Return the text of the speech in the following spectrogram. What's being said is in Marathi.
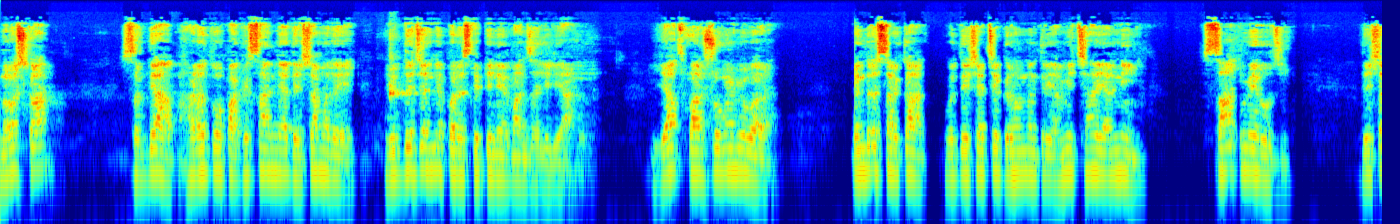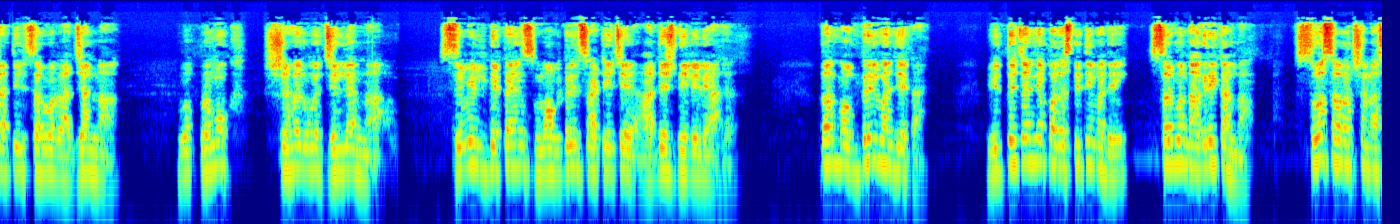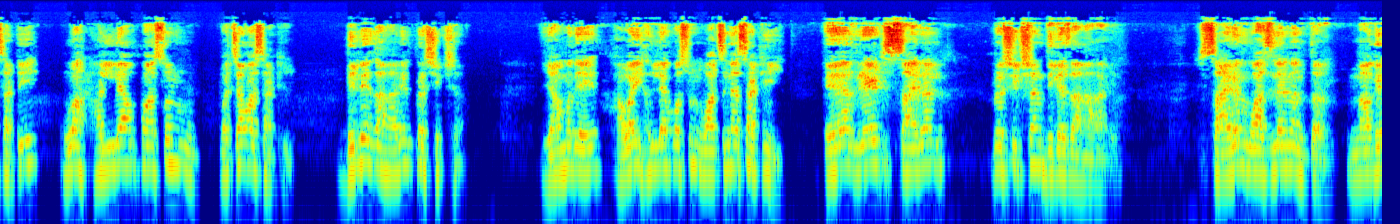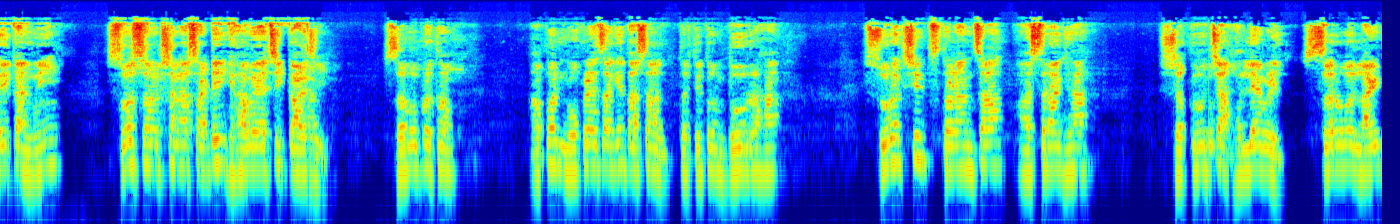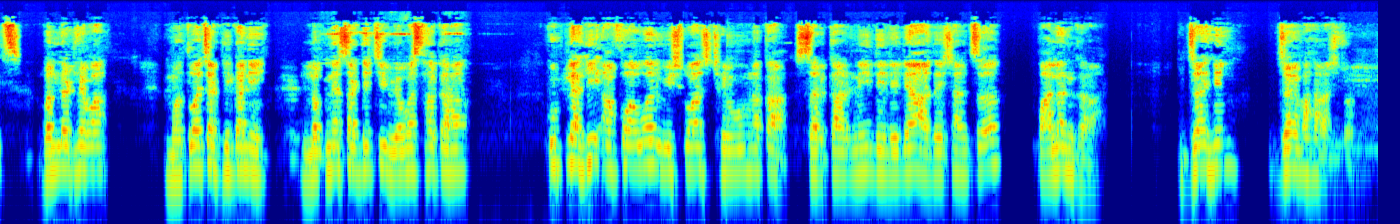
नमस्कार. सध्या भारत व पाकिस्तान या देशामध्ये युद्धजन्य परिस्थिती निर्माण झालेली आहे. याच पार्श्वभूमीवर केंद्र सरकार व देशाचे गृहमंत्री अमित शहा यांनी सात मे रोजी देशातील सर्व राज्यांना व प्रमुख शहर व जिल्ह्यांना सिव्हिल डिफेन्स मॉकड्रिल साठीचे आदेश दिलेले आहेत. तर मॉकड्रिल म्हणजे काय? युद्धजन्य परिस्थितीमध्ये सर्व नागरिकांना स्वसंरक्षणासाठी व हल्ल्यापासून बचावासाठी दिले जाणारे प्रशिक्षण. यामध्ये हवाई हल्ल्यापासून वाचण्यासाठी एअर रेड सायरन प्रशिक्षण दिले जाणार आहे. सायरन वाजल्यानंतर नागरिकांनी स्वसंरक्षणासाठी घ्यावयाची काळजी. सर्वप्रथम आपण मोकळ्या जागेत असाल तर तिथून दूर राहा. सुरक्षित स्थळांचा आसरा घ्या. शत्रूच्या हल्ल्यावेळी सर्व लाईट्स बंद ठेवा. महत्त्वाच्या ठिकाणी लपण्यासाठीची व्यवस्था करा. कुठल्याही अफवावर विश्वास ठेवू नका. सरकारने दिलेल्या आदेशांचं पालन करा. जय हिंद जय महाराष्ट्र.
